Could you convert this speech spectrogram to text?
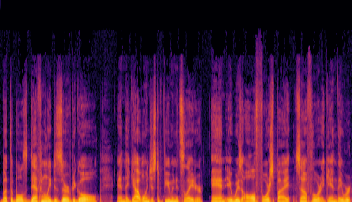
but the Bulls definitely deserved a goal, and they got one just a few minutes later. And it was all forced by South Florida. Again, they were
